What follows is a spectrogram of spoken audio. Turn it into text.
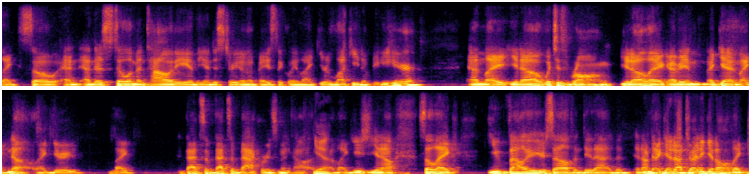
Like so, and and there's still a mentality in the industry of basically like you're lucky to be here, and like you know, which is wrong, you know, like I mean, again, like no, like you're like that's a that's a backwards mentality. Yeah. Like you you know, so like you value yourself and do that. And I'm not, again, not trying to get all like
